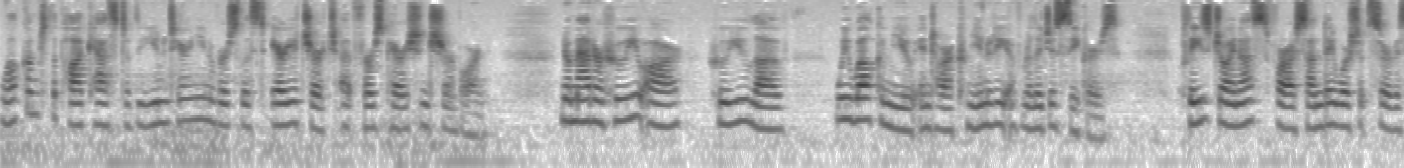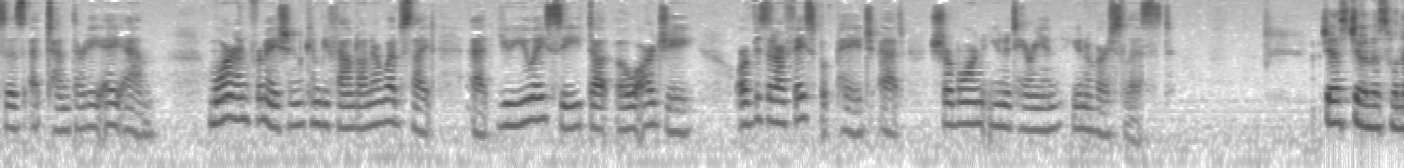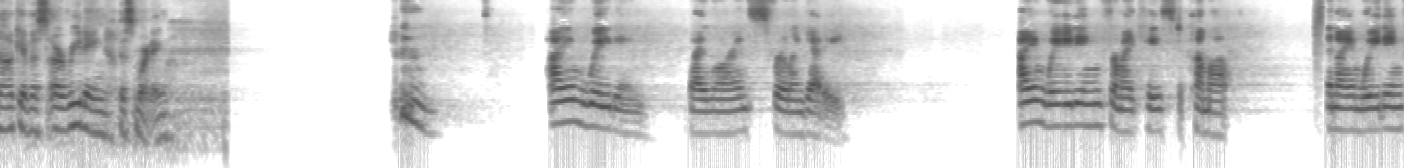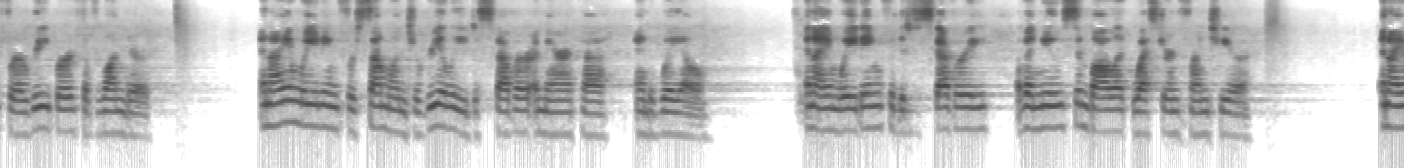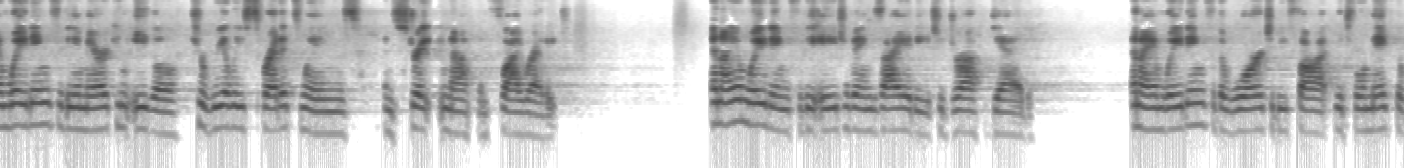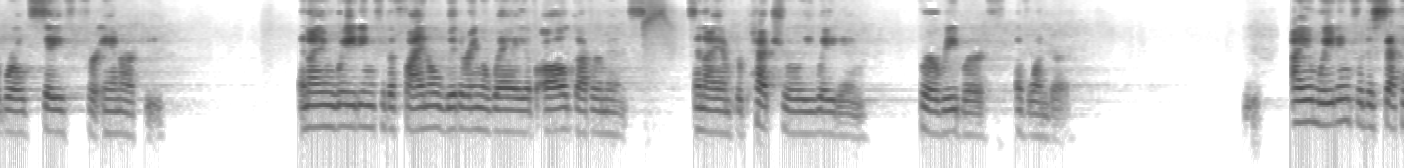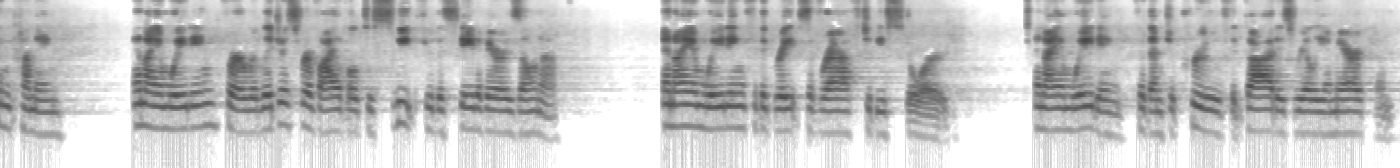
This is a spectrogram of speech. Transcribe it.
Welcome to the podcast of the Unitarian Universalist Area Church at First Parish in Sherborn. No matter who you are, who you love, we welcome you into our community of religious seekers. Please join us for our Sunday worship services at 10:30 a.m. More information can be found on our website at uuac.org or visit our Facebook page at Sherborn Unitarian Universalist. Jess Jonas will now give us our reading this morning. I am waiting by Lawrence Ferlinghetti. I am waiting for my case to come up, and I am waiting for a rebirth of wonder, and I am waiting for someone to really discover America and wail, and I am waiting for the discovery of a new symbolic Western frontier and I am waiting for the American eagle to really spread its wings and straighten up and fly right. And I am waiting for the age of anxiety to drop dead. And I am waiting for the war to be fought which will make the world safe for anarchy. And I am waiting for the final withering away of all governments. And I am perpetually waiting for a rebirth of wonder. I am waiting for the second coming and I am waiting for a religious revival to sweep through the state of Arizona. And I am waiting for the grapes of wrath to be stored. And I am waiting for them to prove that God is really American.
